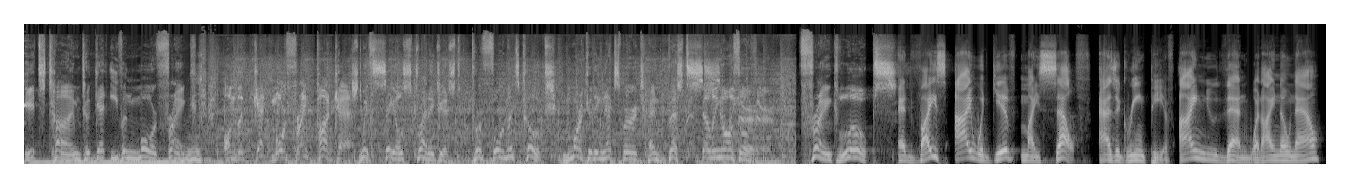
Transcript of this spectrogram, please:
It's time to get even more frank on the Get More Frank podcast with sales strategist, performance coach, marketing expert, and best selling author, Frank Lopes. Advice I would give myself as a green pea if I knew then what I know now,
